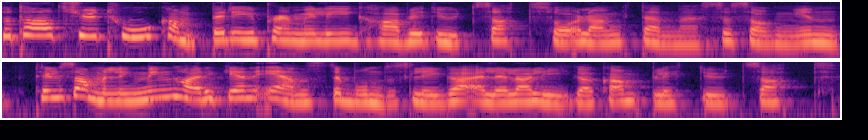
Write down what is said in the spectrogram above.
Totalt 22 kamper i Premier League har blitt utsatt så langt denne sesongen. Til sammenligning har ikke en eneste Bundesliga- eller La Liga-kamp blitt utsatt.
